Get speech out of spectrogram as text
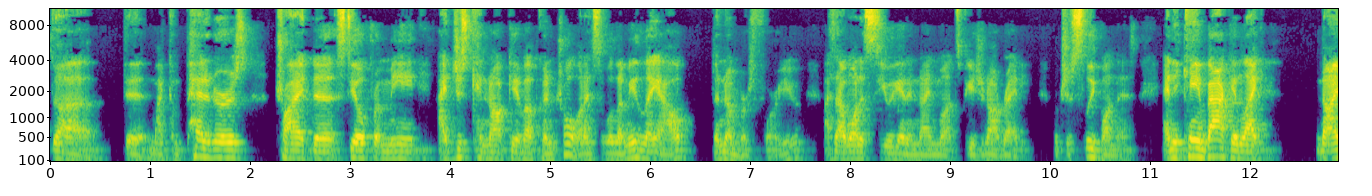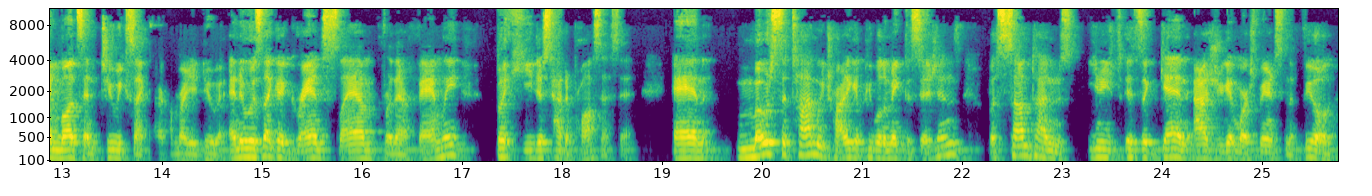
the, the my competitors tried to steal from me. I just cannot give up control. And I said, Well, let me lay out the numbers for you. I said, I want to see you again in nine months because you're not ready. We'll sleep on this. And he came back in like nine months and two weeks, like, I'm ready to do it. And it was like a grand slam for their family, but he just had to process it. And most of the time, we try to get people to make decisions, but sometimes you need it's again as you get more experience in the field,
